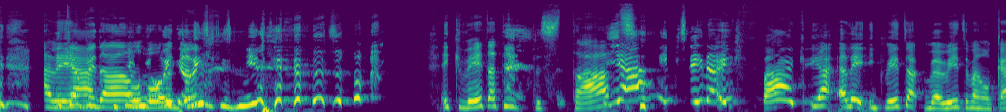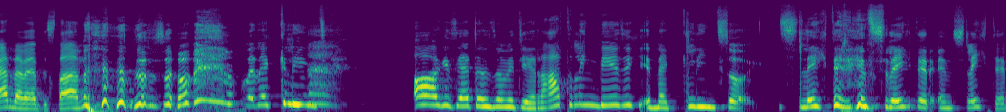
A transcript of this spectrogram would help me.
Allee, Ik heb u dat ik al heb die horen ooit al eens gezien. Ik weet dat die bestaat. Ja, ik zeg dat echt vaak. Ja, allee, ik weet dat, wij weten van elkaar dat wij bestaan. of zo. Maar dat klinkt... Oh, je bent dan zo met die rateling bezig en dat klinkt zo slechter en slechter en slechter.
